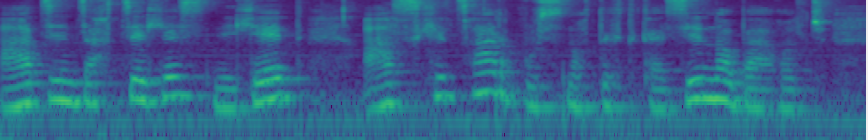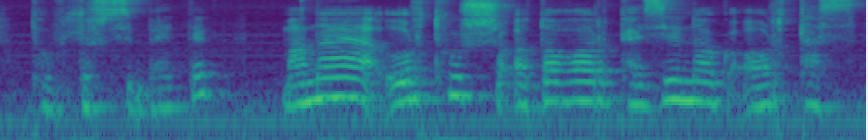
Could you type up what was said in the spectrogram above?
Азийн зах зээлээс нэлээд алс хязгаар бүс нутагт казино байгуулж төвлөрсөн байдаг. Манай урд хурш одоогоор казиног ор тас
